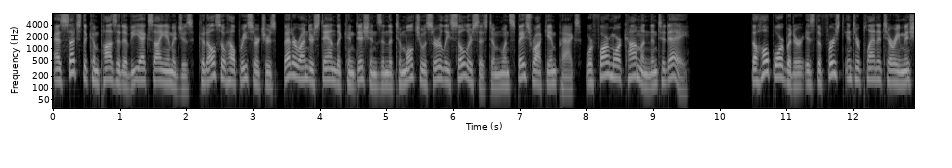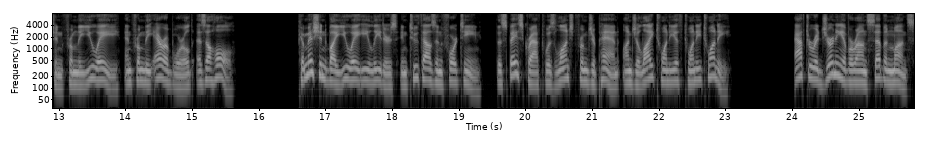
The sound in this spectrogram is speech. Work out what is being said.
As such, the composite of EXI images could also help researchers better understand the conditions in the tumultuous early solar system when space rock impacts were far more common than today. The HOPE orbiter is the first interplanetary mission from the UAE and from the Arab world as a whole. Commissioned by UAE leaders in 2014, the spacecraft was launched from Japan on July 20, 2020. After a journey of around seven months,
